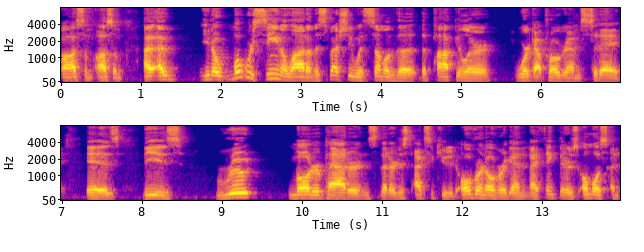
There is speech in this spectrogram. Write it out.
Awesome, awesome. I, I, you know, what we're seeing a lot of, especially with some of the the popular workout programs today, is these root motor patterns that are just executed over and over again. And I think there's almost an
